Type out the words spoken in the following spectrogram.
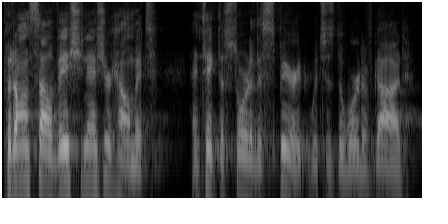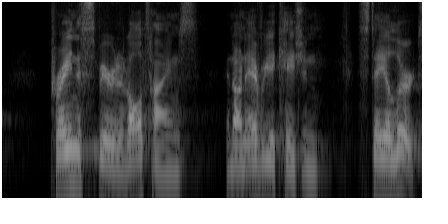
Put on salvation as your helmet and take the sword of the Spirit, which is the word of God. Pray in the Spirit at all times and on every occasion. Stay alert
